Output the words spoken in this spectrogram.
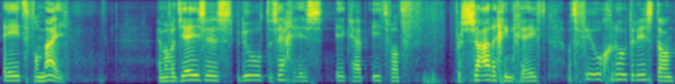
Eet van mij. En wat Jezus bedoelt te zeggen is, ik heb iets wat verzadiging geeft, wat veel groter is dan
